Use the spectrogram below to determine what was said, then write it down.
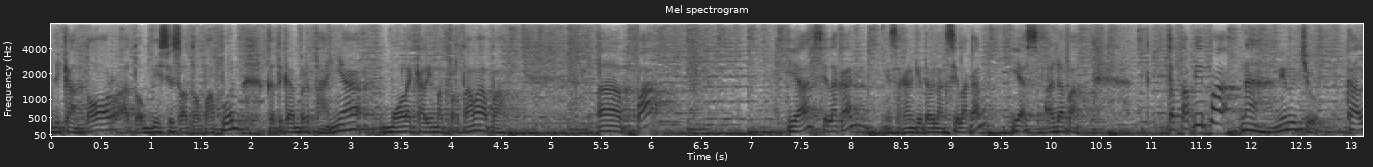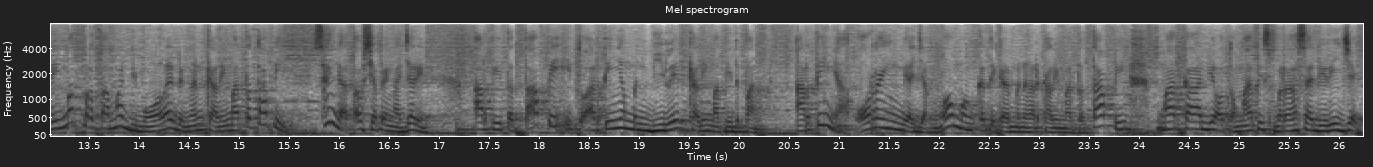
di kantor atau bisnis atau apa pun, ketika bertanya, mulai kalimat pertama apa? Uh, Pak, ya silakan. Misalkan kita bilang silakan, yes, ada apa? Tetapi Pak, nah ini lucu. Kalimat pertama dimulai dengan kalimat tetapi. Saya nggak tahu siapa yang ngajarin. Arti tetapi itu artinya mendelete kalimat di depan. Artinya orang yang diajak ngomong ketika mendengar kalimat tetapi, maka dia otomatis merasa di reject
